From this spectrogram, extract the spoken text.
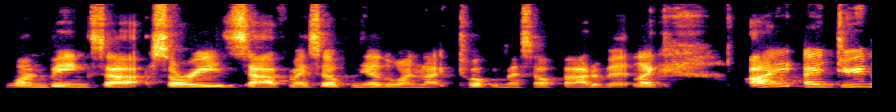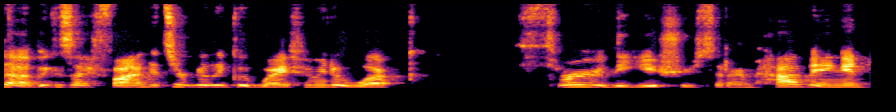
One being sad, sorry, sad myself, and the other one like talking myself out of it. Like I I do that because I find it's a really good way for me to work through the issues that I'm having. And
